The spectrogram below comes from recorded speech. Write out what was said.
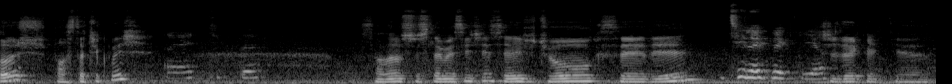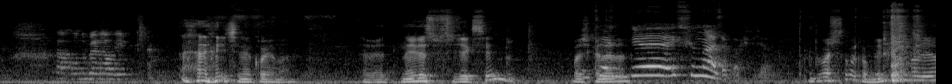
Oo Asoş pasta çıkmış. Evet çıktı. Sanırım süslemesi için senin şu çok sevdiğin Çilek bekliyor. çilek bekliyor. Tamam onu ben alayım. İçine koyma. Evet. Neyle süsleyeceksin? Başka neden? Önce şunlarla başlayalım. Hadi başla bakalım. Neymiş bunlar ya?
